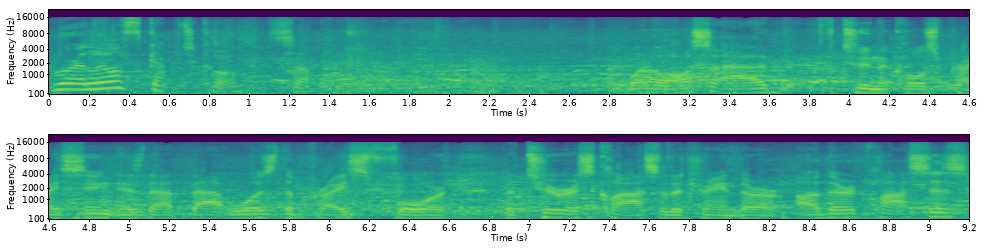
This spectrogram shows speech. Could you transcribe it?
We're a little skeptical, so. What I'll also add to Nicole's pricing is that that was the price for the tourist class of the train. There are other classes,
